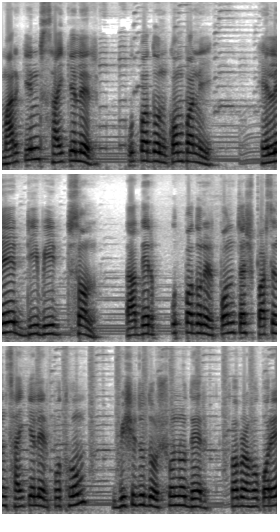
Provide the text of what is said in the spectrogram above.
মার্কিন সাইকেলের উৎপাদন কোম্পানি হেলে ডিভিডসন তাদের উৎপাদনের পঞ্চাশ পার্সেন্ট সাইকেলের প্রথম বিশ্বযুদ্ধ সৈন্যদের সরবরাহ করে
